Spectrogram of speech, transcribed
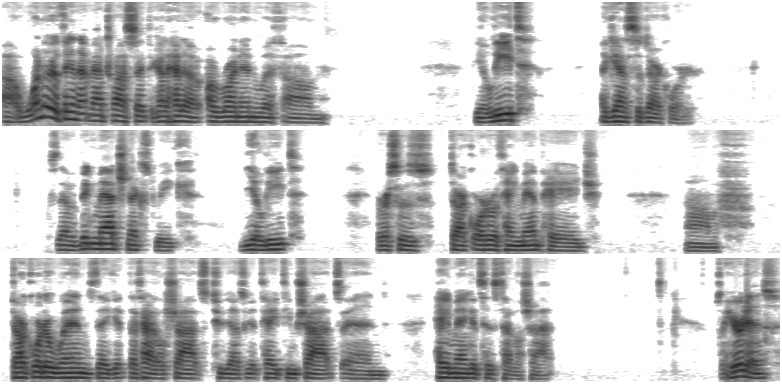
Uh, one other thing in that match last night, they kind of had a, a run in with um, the Elite against the Dark Order. So they have a big match next week. The Elite versus Dark Order with Hangman Page. Um, Dark Order wins, they get the title shots. Two guys get tag team shots, and Hangman gets his title shot. So here it is.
